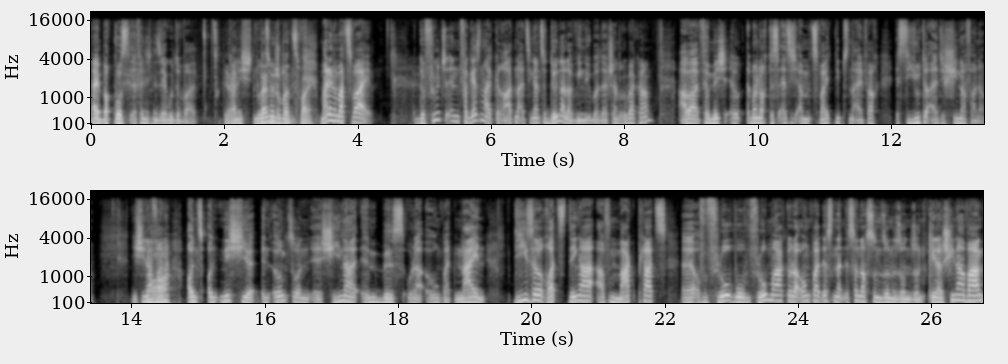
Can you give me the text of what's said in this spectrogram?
Nein, Bockwurst äh, finde ich eine sehr gute Wahl. Ja. Kann ich nur Deine zustimmen. Nummer zwei. Meine Nummer zwei. Gefühlt in Vergessenheit geraten, als die ganze Dönerlawine über Deutschland rüberkam. Aber für mich äh, immer noch das esse ich am zweitliebsten einfach, ist die gute alte China-Pfanne. Die China-Pfanne und, und nicht hier in irgendein so äh, China-Imbiss oder irgendwas. Nein, diese Rotzdinger auf dem Marktplatz, äh, auf dem Flo, wo ein Flohmarkt oder irgendwas ist, und dann ist da noch so, ein- so, ein- so, ein- so ein kleiner China-Wagen,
